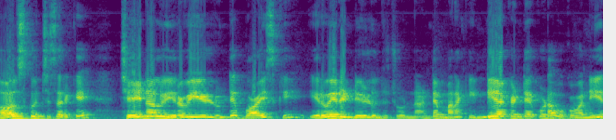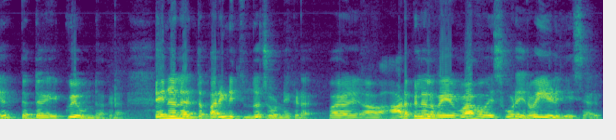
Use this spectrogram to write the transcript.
గర్ల్స్కి వచ్చేసరికి చైనాలో ఇరవై ఏళ్ళు ఉంటే బాయ్స్కి ఇరవై రెండు ఏళ్ళు ఉంది చూడండి. అంటే మనకి ఇండియా కంటే కూడా ఒక వన్ ఇయర్ పెద్దగా ఎక్కువే ఉంది అక్కడ. చైనాలో ఎంత పరిణితి ఉందో చూడండి ఇక్కడ. ఆడపిల్లల వివాహ వయసు కూడా ఇరవై ఏళ్ళు చేశారు.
